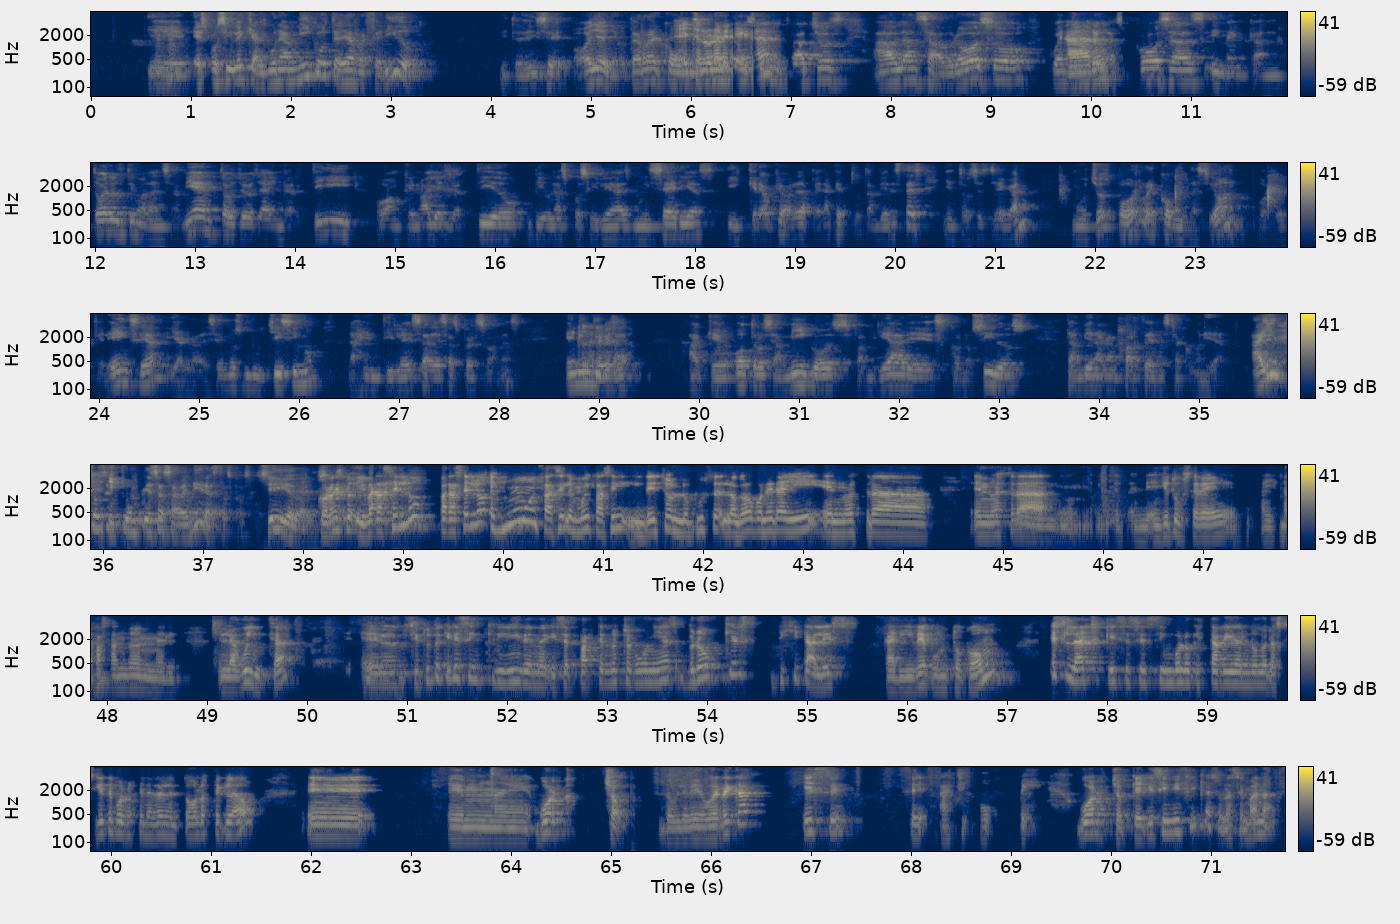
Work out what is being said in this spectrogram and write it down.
Es posible que algún amigo te haya referido y te dice, oye, yo te recomiendo, una muchachos hablan sabroso, cuentan las cosas y me encantó el último lanzamiento, yo ya invertí o aunque no haya invertido, vi unas posibilidades muy serias y creo que vale la pena que tú también estés. Y entonces llegan muchos por recomendación, por referencia, y agradecemos muchísimo la gentileza de esas personas en invitar a que otros amigos, familiares, conocidos también hagan parte de nuestra comunidad. Ahí entonces tú empiezas a venir a estas cosas. Sí, Eduardo. Correcto. Y para hacerlo, para hacerlo es muy fácil, es muy fácil. De hecho, lo puse, lo acabo de poner ahí en nuestra, en nuestra, en YouTube se ve, ahí está pasando en, el, en la wincha si tú te quieres inscribir y ser parte de nuestra comunidad, es brokersdigitalescaribe.com slash, que es ese símbolo que está arriba del número 7 por lo general en todos los teclados, eh, em, eh, workshop, W-O-R-K, S-C-H-O-P. Workshop, ¿qué, significa? Es una semana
